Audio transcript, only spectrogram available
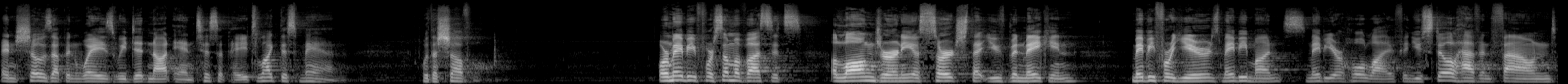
and shows up in ways we did not anticipate, like this man with a shovel. Or maybe for some of us, it's a long journey, a search that you've been making maybe for years, maybe months, maybe your whole life, and you still haven't found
